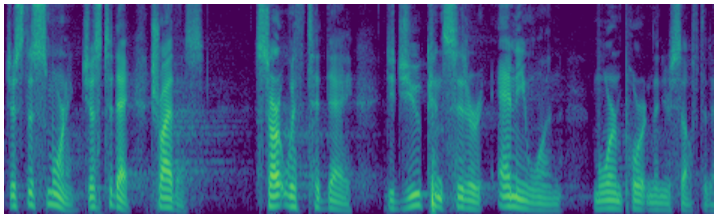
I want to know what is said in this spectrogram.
just this morning, just today, try this. Start with today. Did you consider anyone more important than yourself today?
